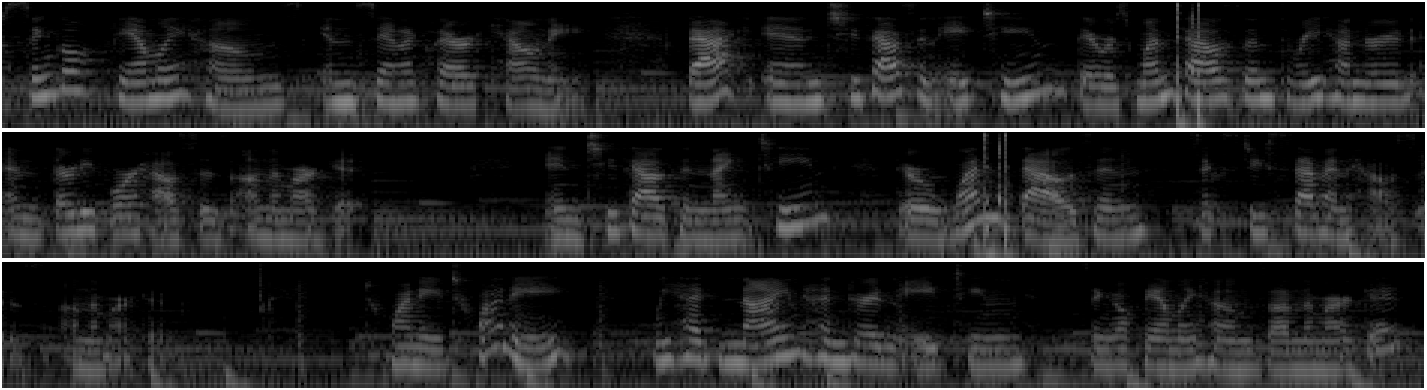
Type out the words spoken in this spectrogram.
single family homes in Santa Clara County. Back in 2018, there was 1,334 houses on the market. In 2019, there were 1,067 houses on the market. 2020, we had 918 single family homes on the market.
